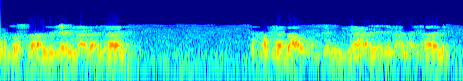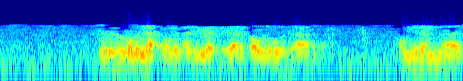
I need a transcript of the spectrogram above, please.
ونص أهل العلم على ذلك وحكى بعض الإجماع على العلم على ذلك. ومن ومن أدلة ذلك قوله تعالى ومن الناس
